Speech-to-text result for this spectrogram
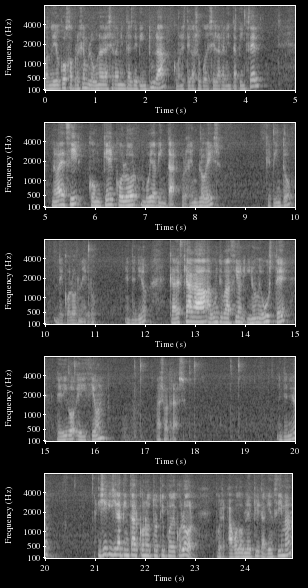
cuando yo coja, por ejemplo, una de las herramientas de pintura, como en este caso puede ser la herramienta pincel, me va a decir con qué color voy a pintar. Por ejemplo, ¿veis? Que pinto de color negro. ¿Entendido? Cada vez que haga algún tipo de acción y no me guste, le digo edición, paso atrás. ¿Entendido? Y si quisiera pintar con otro tipo de color, pues hago doble clic aquí encima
